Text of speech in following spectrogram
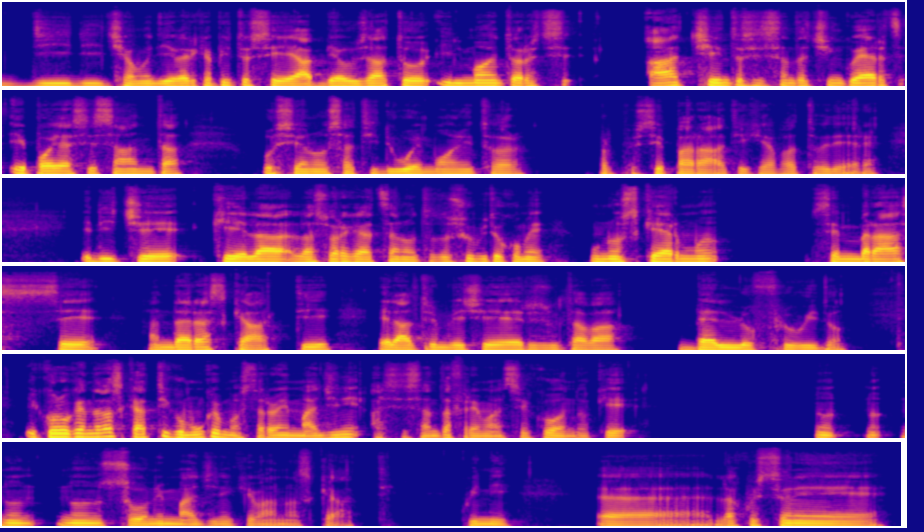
di, diciamo, di aver capito se abbia usato il monitor a 165 Hz e poi a 60 o siano stati due monitor proprio separati che ha fatto vedere. E dice che la, la sua ragazza ha notato subito come uno schermo sembrasse andare a scatti e l'altro invece risultava bello fluido. E quello che andava a scatti comunque mostrava immagini a 60 frame al secondo, che non, non, non sono immagini che vanno a scatti. Quindi eh, la questione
